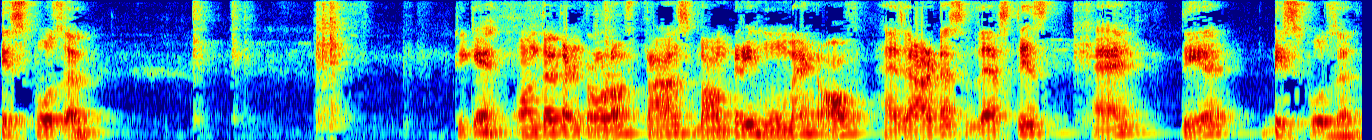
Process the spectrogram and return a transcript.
disposal ठीक है? On the control of transboundary movement of hazardous wastes and their disposal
